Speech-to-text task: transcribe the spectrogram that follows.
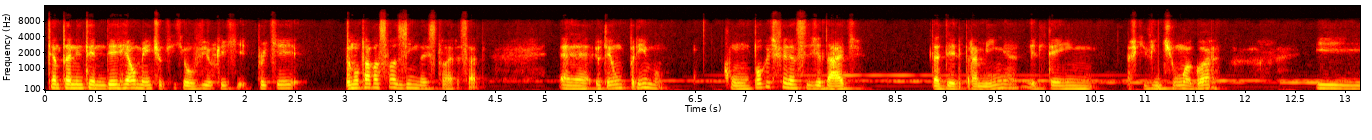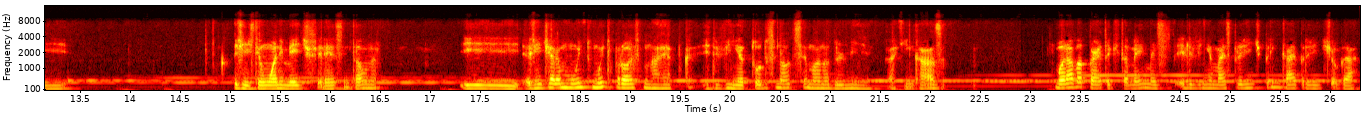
tentando entender realmente o que, que eu vi, o que, que porque eu não estava sozinho na história, sabe? É, eu tenho um primo com pouca diferença de idade da dele para minha, ele tem acho que 21 agora. E a gente tem um ano e meio de diferença, então, né? E a gente era muito, muito próximo na época. Ele vinha todo final de semana dormir aqui em casa. Morava perto aqui também, mas ele vinha mais pra gente brincar e pra gente jogar.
